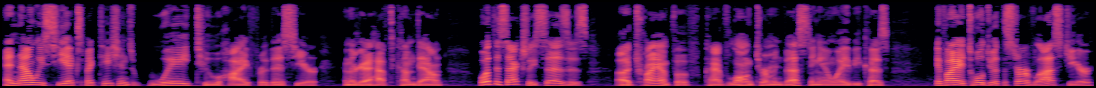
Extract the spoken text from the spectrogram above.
And now we see expectations way too high for this year, and they're going to have to come down. What this actually says is a triumph of kind of long term investing in a way because if I had told you at the start of last year,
